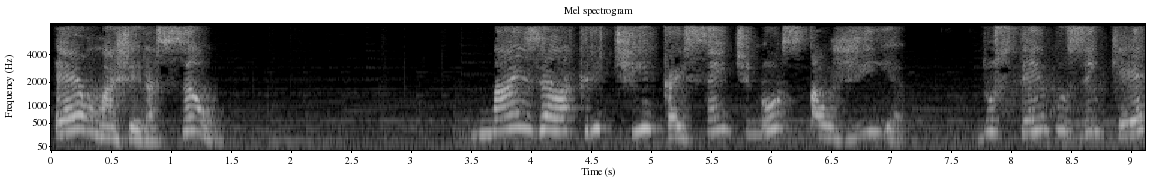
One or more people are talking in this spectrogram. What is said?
é uma geração, mais ela critica e sente nostalgia dos tempos em que,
